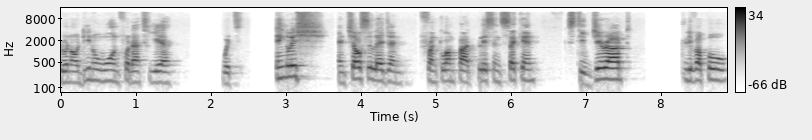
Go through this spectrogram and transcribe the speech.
Ronaldinho won for that year with English and Chelsea legend Frank Lampard placing second, Steve Gerrard, Liverpool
